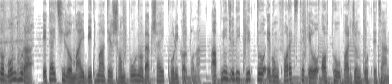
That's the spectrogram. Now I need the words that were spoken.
তো বন্ধুরা, এটাই ছিল মাই বিটমার্টের সম্পূর্ণ ব্যবসায়িক পরিকল্পনা। আপনি যদি ক্রিপ্টো এবং ফরেক্স থেকেও অর্থ উপার্জন করতে চান,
